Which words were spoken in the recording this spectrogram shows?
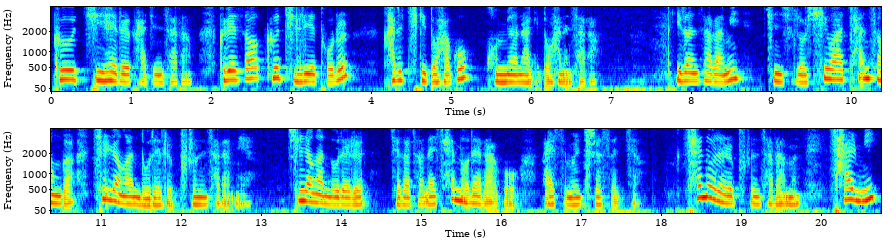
그 지혜를 가진 사람. 그래서 그 진리의 도를 가르치기도 하고 권면하기도 하는 사람. 이런 사람이 진실로 시와 찬송과 신령한 노래를 부르는 사람이에요. 신령한 노래를 제가 전에 새 노래라고 말씀을 드렸었죠. 새 노래를 부른 사람은 삶이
